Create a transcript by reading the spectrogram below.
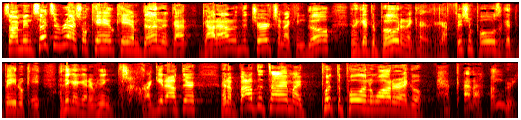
So I'm in such a rush. Okay, okay, I'm done. I got, got out of the church and I can go. And I got the boat and I got, I got fishing poles. I got the bait. Okay, I think I got everything. I get out there. And about the time I put the pole in the water, I go, I'm kind of hungry.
